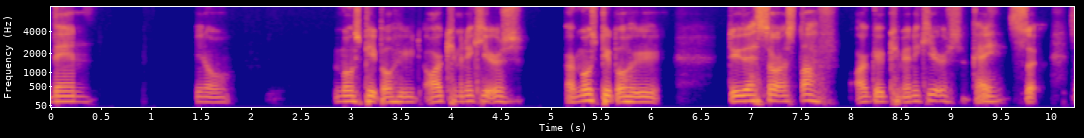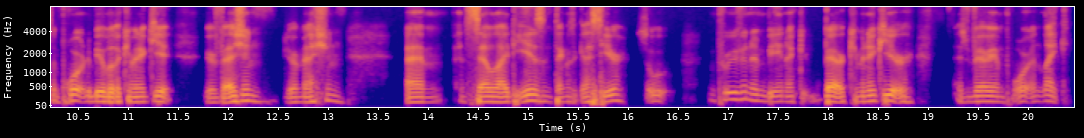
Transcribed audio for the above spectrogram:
then you know most people who are communicators or most people who do this sort of stuff are good communicators. Okay. So it's important to be able to communicate your vision, your mission, um, and sell ideas and things like this here. So improving and being a better communicator is very important. Like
